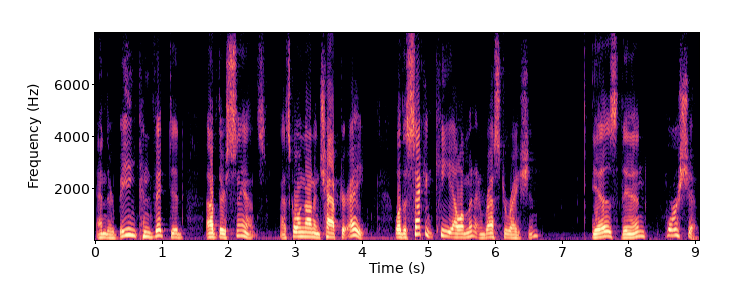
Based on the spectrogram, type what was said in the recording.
and they're being convicted of their sins. That's going on in chapter 8. Well, the second key element in restoration is then worship.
